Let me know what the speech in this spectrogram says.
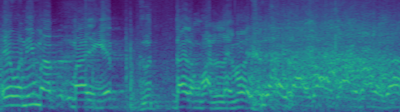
เอ้วันนี้มามาอย่างเงี้ยคือได้รางวัลอะไรบ้างได้ได้ได้ได้ได้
